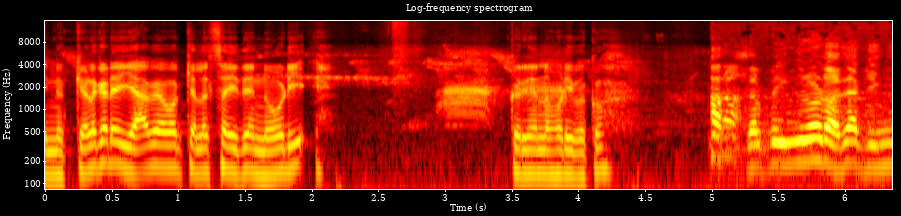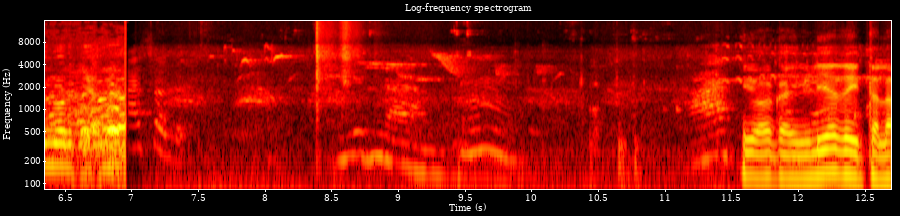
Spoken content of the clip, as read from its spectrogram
ಇನ್ನು ಕೆಳಗಡೆ ಯಾವ್ಯಾವ ಕೆಲಸ ಇದೆ ನೋಡಿ ಕರಿಯನ್ನು ಹೊಡಿಬೇಕು. ಸ್ವಲ್ಪ ಹಿಂಗ್ ನೋಡು ಅದ್ಯಾಕೆ ಹಿಂಗ್ ನೋಡ್ತೀಯ? ಇವಾಗ ಇಳಿಯೋದೈತಲ್ಲ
